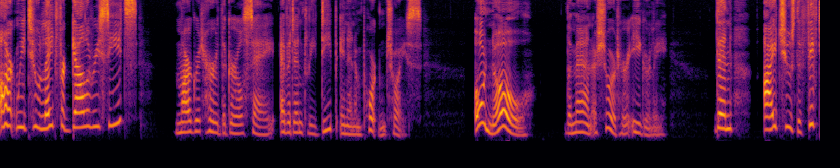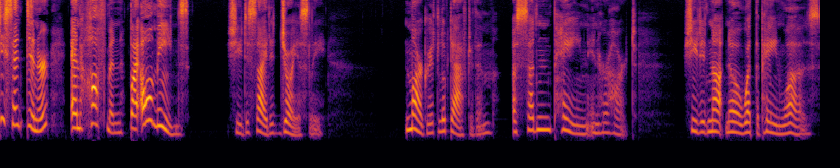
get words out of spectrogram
aren't we too late for gallery seats? Margaret heard the girl say, evidently deep in an important choice. Oh, no, the man assured her eagerly. Then I choose the fifty cent dinner and Hoffman by all means, she decided joyously. Margaret looked after them, a sudden pain in her heart. She did not know what the pain was.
